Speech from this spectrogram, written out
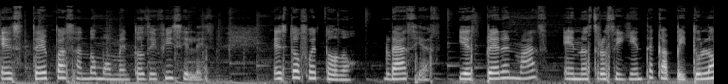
esté pasando momentos difíciles. Esto fue todo. Gracias. Y esperen más en nuestro siguiente capítulo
